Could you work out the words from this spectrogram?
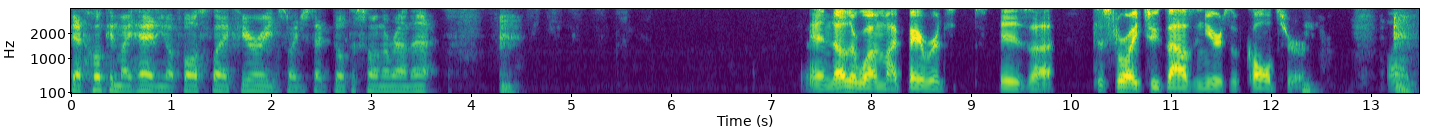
that hook in my head, you know, false flag fury, and so I just I built a song around that. and another one of my favorites is uh, "Destroy Two Thousand Years of Culture." Hmm. Um,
